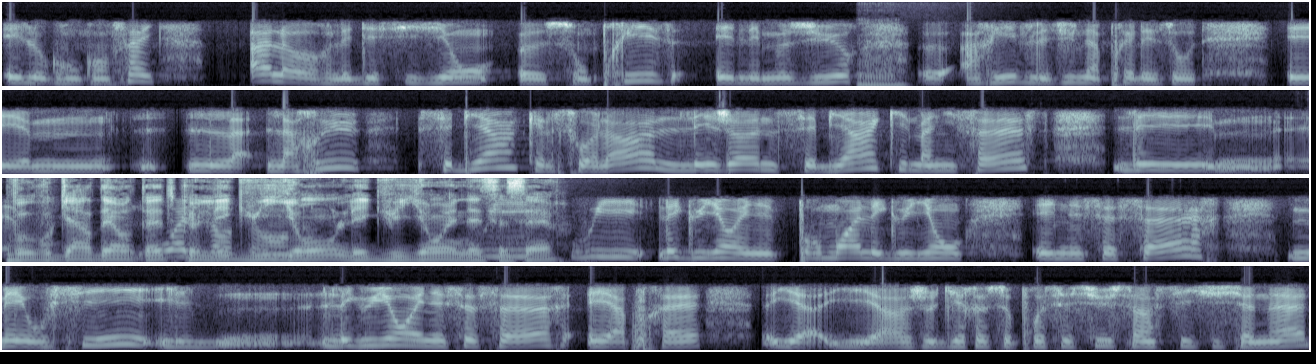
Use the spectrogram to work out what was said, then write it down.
et le Grand Conseil, alors les décisions euh, sont prises et les mesures euh, arrivent les unes après les autres. Et euh, la, la, rue, c'est bien qu'elle soit là, les jeunes, c'est bien qu'ils manifestent. Les, vous vous gardez en tête que l'aiguillon, l'aiguillon est nécessaire Oui, oui l'aiguillon est pour moi l'aiguillon est nécessaire, mais aussi l'aiguillon est nécessaire et après il y, a, il y, a, je dirais, ce processus institutionnel,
